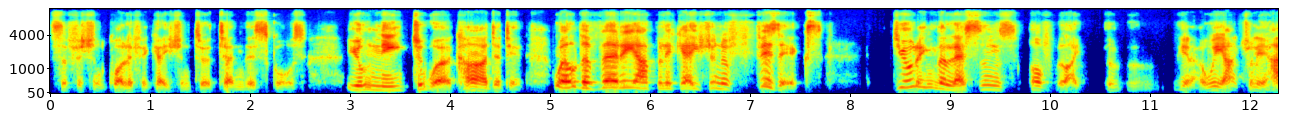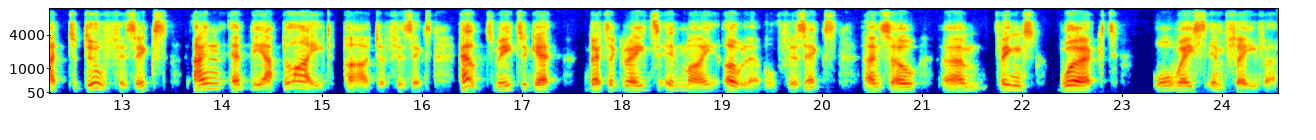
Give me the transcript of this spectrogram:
sufficient qualification to attend this course. You'll need to work hard at it. Well, the very application of physics during the lessons of like, uh, you know, we actually had to do physics and at the applied part of physics helped me to get better grades in my O level physics. And so um, things worked always in favor,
